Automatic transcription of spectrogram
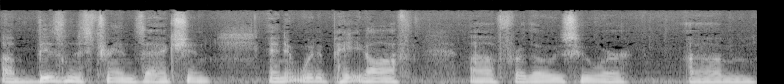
a business transaction, and it would have paid off uh, for those who were um,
